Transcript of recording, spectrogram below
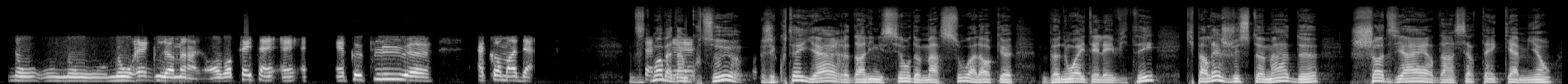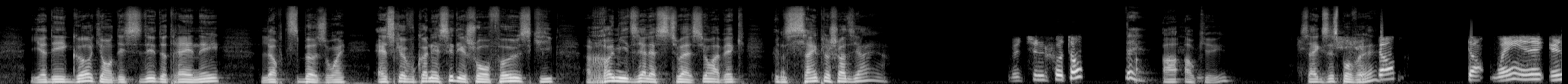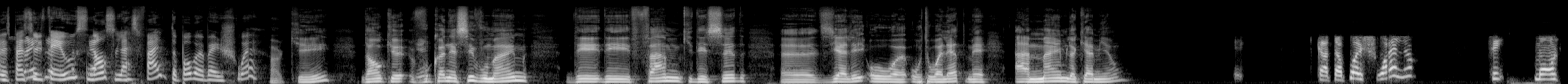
nos, nos, nos règlements. là. On va peut-être un, un- un peu plus euh, accommodant. Dites-moi, Madame Couture, j'écoutais hier dans l'émission de Marceau, alors que Benoît était l'invité, qui parlait justement de chaudière dans certains camions. Il y a des gars qui ont décidé de traîner leurs petits besoins. Est-ce que vous connaissez des chauffeuses qui remédient à la situation avec une simple chaudière? Veux-tu une photo? Ah, OK. Ça existe pour vrai? Donc, donc oui, une, C'est parce que tu le fais où? Sinon, sur l'asphalte, t'as pas ben le choix. OK. Donc, euh, vous connaissez vous-même des, des femmes qui décident euh, d'y aller au, euh, aux toilettes, mais à même le camion? quand t'as pas le choix, là, tu mon,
